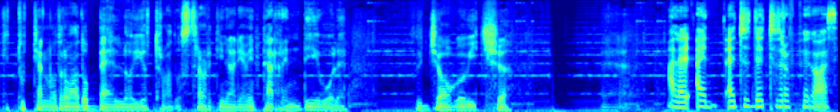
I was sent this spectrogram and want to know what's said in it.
che tutti hanno trovato bello, io ho trovato straordinariamente arrendevole su Djokovic. Eh, Ale, hai, hai già detto troppe cose.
